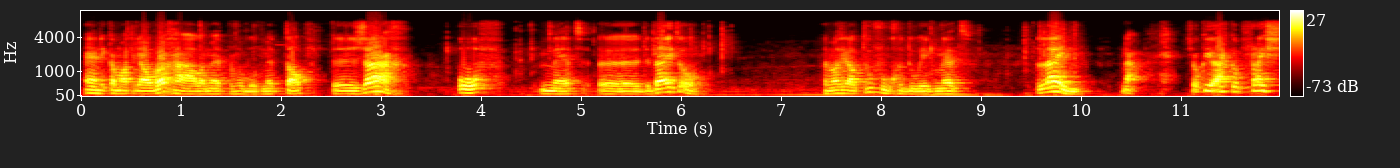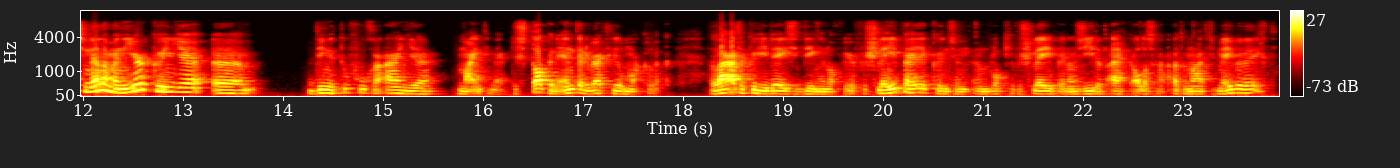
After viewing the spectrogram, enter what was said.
En ik kan materiaal weghalen met bijvoorbeeld met tab zaag. Of met de bijtel. En materiaal toevoegen doe ik met lijm. Nou, zo kun je eigenlijk op vrij snelle manier kun je dingen toevoegen aan je mindmap. Dus stap en enter werkt heel makkelijk. Later kun je deze dingen nog weer verslepen. Je kunt een, een blokje verslepen en dan zie je dat eigenlijk alles automatisch meebeweegt.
